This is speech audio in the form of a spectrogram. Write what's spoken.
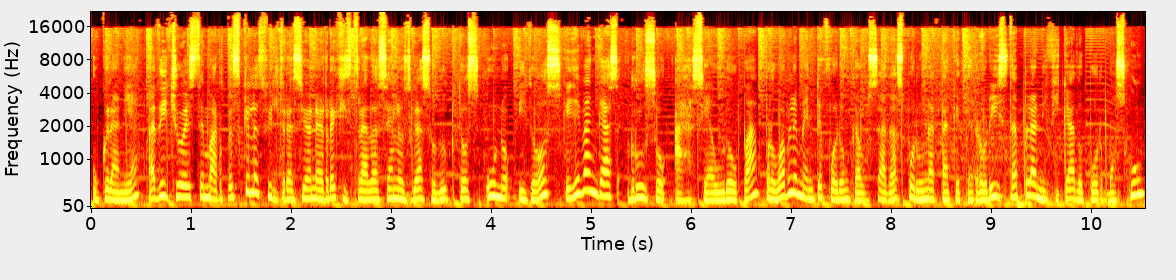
Ucrania ha dicho este martes que las filtraciones registradas en los gasoductos 1 y 2 que llevan gas ruso hacia Europa probablemente fueron causadas por un ataque terrorista planificado por Moscú.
